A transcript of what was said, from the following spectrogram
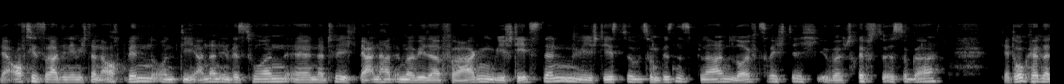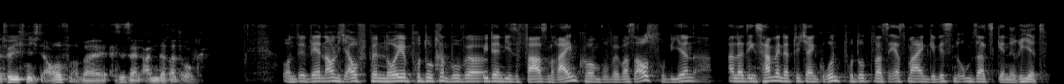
der Aufsichtsrat, in dem ich dann auch bin, und die anderen Investoren äh, natürlich Bernhard immer wieder fragen, wie steht's denn? Wie stehst du zum Businessplan? Läuft's richtig? Überschriftst du es sogar? Der Druck hört natürlich nicht auf, aber es ist ein anderer Druck. Und wir werden auch nicht aufhören, neue Produkte, wo wir wieder in diese Phasen reinkommen, wo wir was ausprobieren. Allerdings haben wir natürlich ein Grundprodukt, was erstmal einen gewissen Umsatz generiert.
